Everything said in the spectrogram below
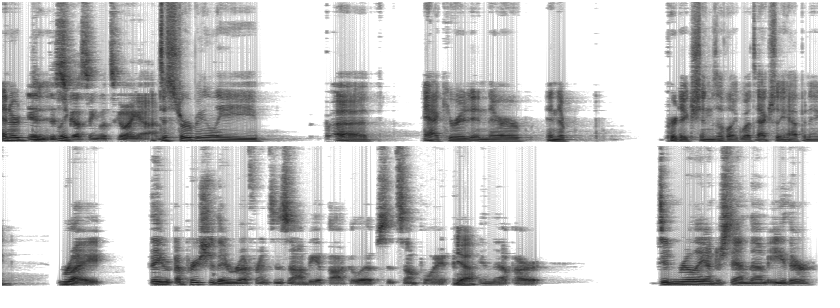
And are and like, discussing what's going on. disturbingly uh, accurate in their in their predictions of like what's actually happening. right? They, I'm pretty sure they reference a zombie apocalypse at some point. Yeah. in that part. Didn't really understand them either.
